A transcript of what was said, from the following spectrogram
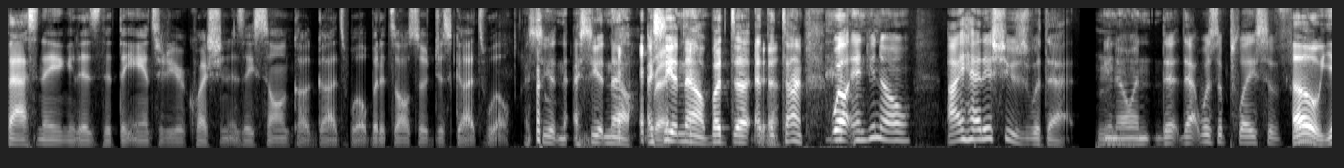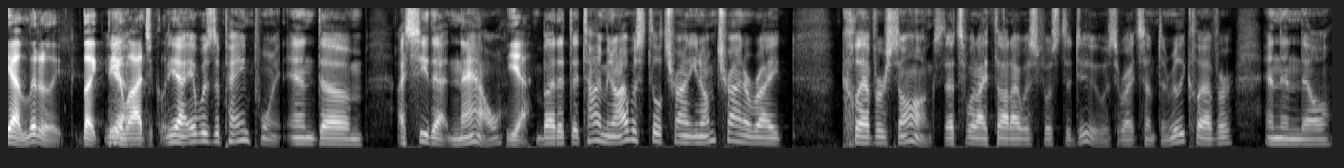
fascinating it is that the answer to your question is a song called God's Will, but it's also just God's will. I see it. I see it now. I see it now. But uh, at the time, well, and you know, I had issues with that. You Mm. know, and th- that was a place of. Oh uh, yeah, literally, like Yeah. theologically. Yeah, it was a pain point, and um, I see that now. Yeah. But at the time, you know, I was still trying. You know, I'm trying to write clever songs. That's what I thought I was supposed to do was to write something really clever, and then they'll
